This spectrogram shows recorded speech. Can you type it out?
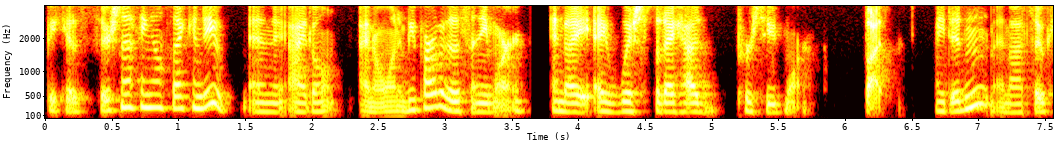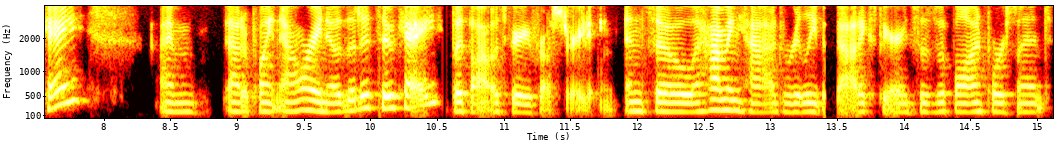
because there's nothing else I can do. And I don't I don't want to be part of this anymore. And I, I wish that I had pursued more, but I didn't, and that's okay. I'm at a point now where I know that it's okay, but that was very frustrating. And so, having had really bad experiences with law enforcement,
